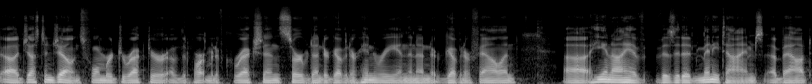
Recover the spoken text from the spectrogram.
uh, Justin Jones, former director of the Department of Corrections, served under Governor Henry and then under Governor Fallin. Uh, he and I have visited many times about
